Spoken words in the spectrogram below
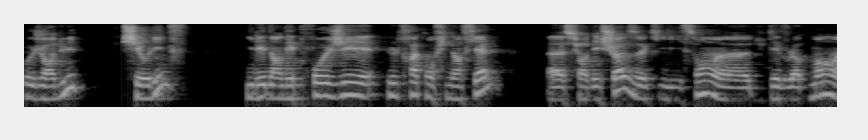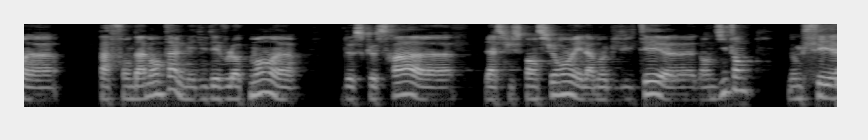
aujourd'hui, chez Olins, il est dans des projets ultra confidentiels sur des choses qui sont du développement pas fondamental, mais du développement euh, de ce que sera euh, la suspension et la mobilité euh, dans 10 ans. Donc c'est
